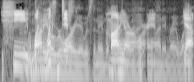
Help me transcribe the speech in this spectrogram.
he what, what's Oruwariye was the name. Amani Oruwariye. My, my name right away. Yeah,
